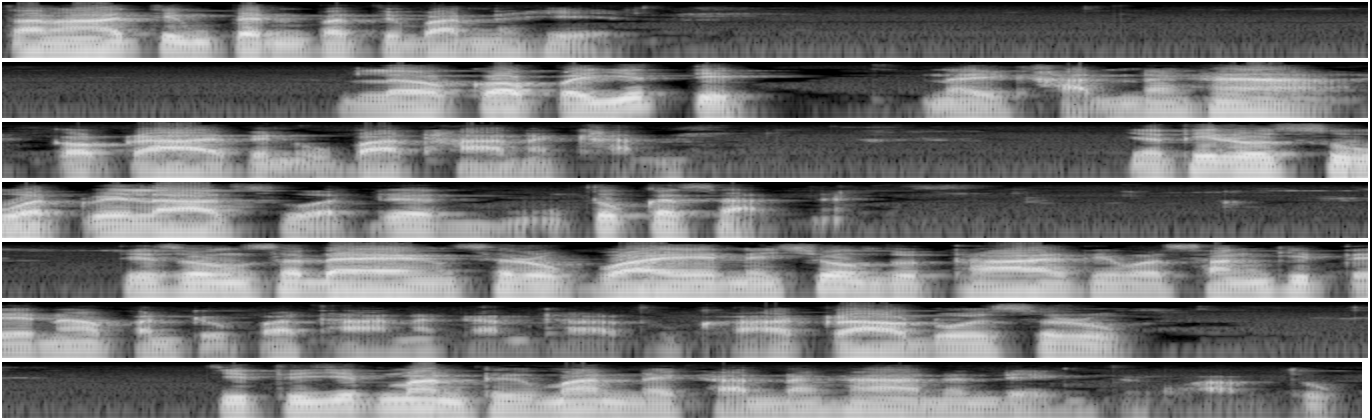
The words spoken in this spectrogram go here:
ตัณหาจึงเป็นปัจจุบันเหตุ แล้วก็ไปยึดติดในขันทั้งห้าก็กลายเป็นอุปาทานขัน อย่างที่เราสวดเวลาสวดเรื่องทุกขสัตว์เนี่ยที่ทรงแสดงสรุปไว้ในช่วงสุดท้ายที่ว่าสังคิเตนะปัญจุปาทานกันธาทุกขากล่าวโดยสรุป จิตที่ยึดมั่นถือมั่นในขันทั้งห้านั่นเองเป็นความทุกข์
